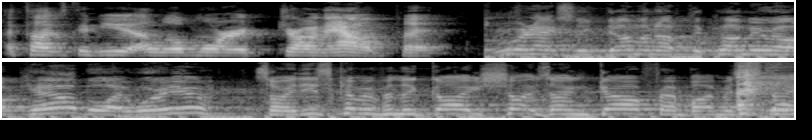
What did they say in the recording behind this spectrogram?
I thought it was going to be a little more drawn out, but. You weren't actually dumb enough to come here all cowboy, were you? Sorry, this is coming from the guy who shot his own girlfriend by mistake.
